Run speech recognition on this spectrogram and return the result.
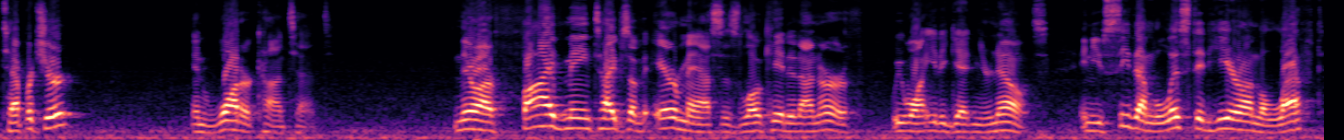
temperature and water content. And there are five main types of air masses located on Earth we want you to get in your notes. And you see them listed here on the left,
